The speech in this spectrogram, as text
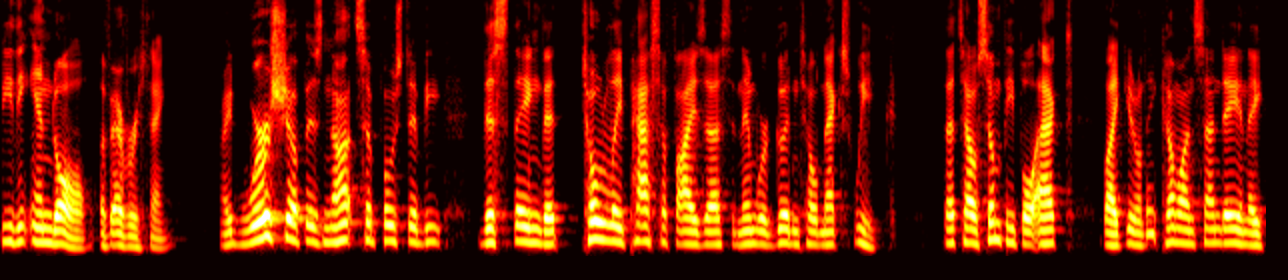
be the end all of everything, right? Worship is not supposed to be this thing that totally pacifies us and then we're good until next week. That's how some people act like, you know, they come on Sunday and they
